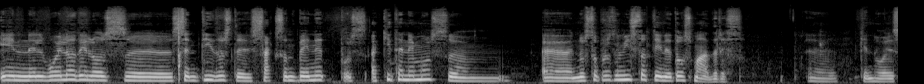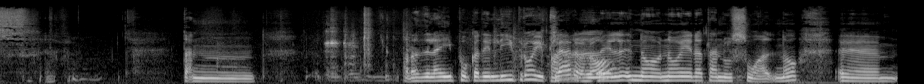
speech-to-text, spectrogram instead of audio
En el vuelo de los eh, sentidos de Saxon Bennett, pues aquí tenemos, em, eh, nuestro protagonista tiene dos madres, eh, que no es tan para de la época del libro y para Claro, ¿no? él no, no era tan usual, ¿no? Eh,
